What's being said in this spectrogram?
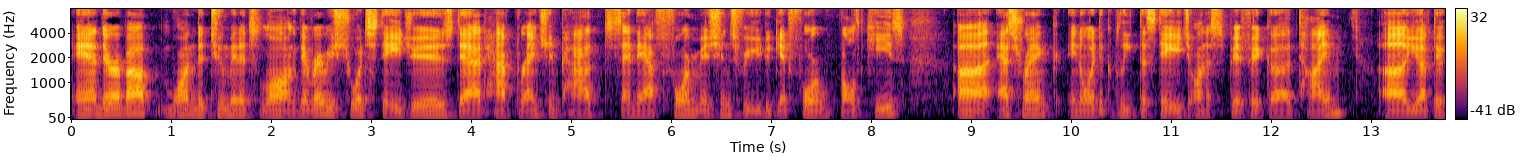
and they're about one to two minutes long. They're very short stages that have branching paths, and they have four missions for you to get four vault keys, uh, S rank in order to complete the stage on a specific uh, time. Uh, you have to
